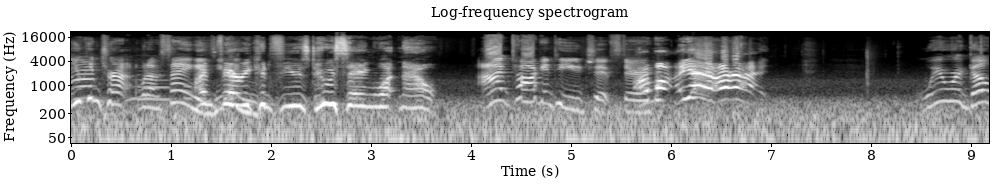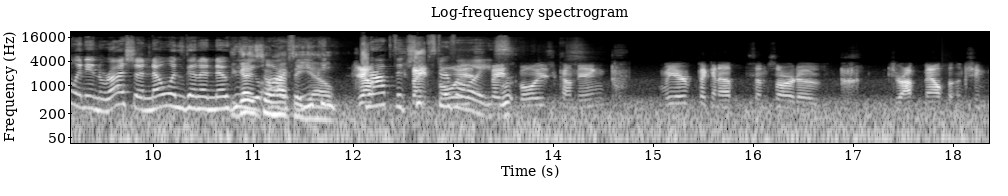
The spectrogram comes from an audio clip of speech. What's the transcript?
You can try. What I'm saying is, I'm you very can, confused. Who's saying what now? I'm talking to you, Chipster. I'm on, yeah, all right. Where we're going in Russia, no one's gonna know who You guys you don't are. have so to you yell. can jump, drop the Space Chipster boys, voice. Space boys coming. We're picking up some sort of drop malfunction.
